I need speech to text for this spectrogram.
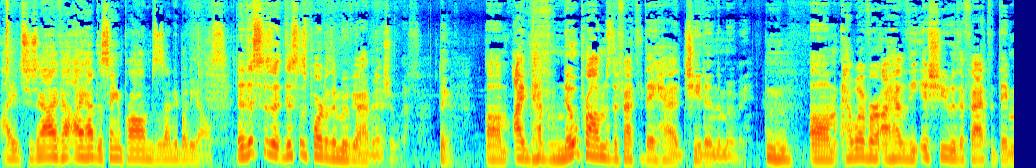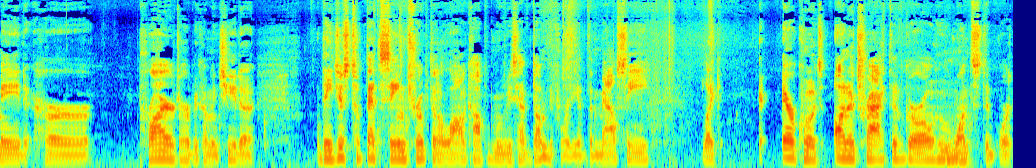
I she's like, I've I have the same problems as anybody else. Now this is a this is part of the movie I have an issue with. Do Um, I have no problems with the fact that they had Cheetah in the movie. Um, however, I have the issue with the fact that they made her prior to her becoming Cheetah. They just took that same trope that a lot of cop movies have done before. You have the mousy, like air quotes unattractive girl who wants to or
